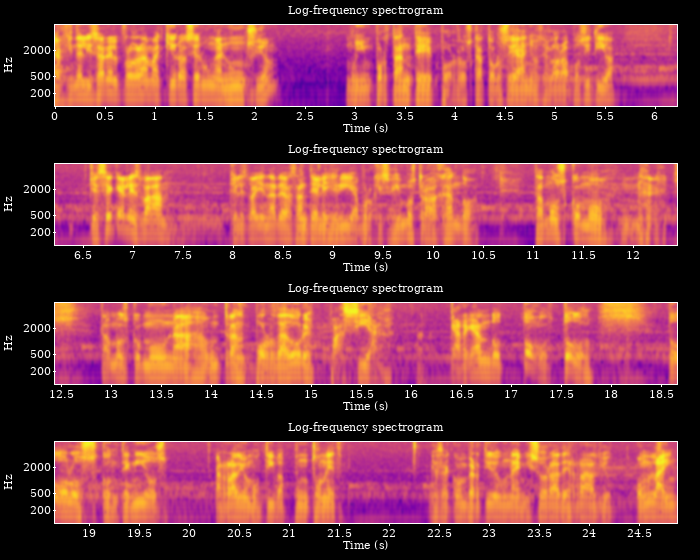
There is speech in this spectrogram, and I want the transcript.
Al finalizar el programa quiero hacer un anuncio muy importante por los 14 años de la hora positiva, que sé que les va que les va a llenar de bastante alegría porque seguimos trabajando. Estamos como estamos como una, un transbordador espacial, cargando todo, todo, todos los contenidos a radiomotiva.net, que se ha convertido en una emisora de radio online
